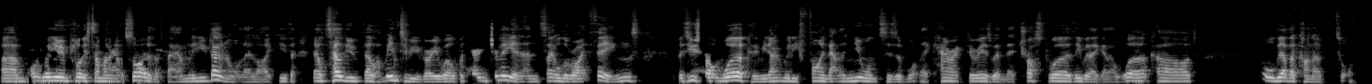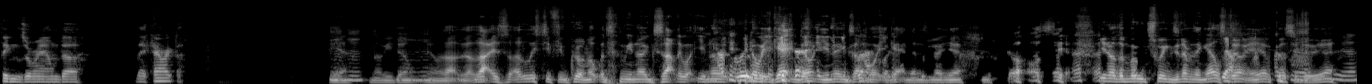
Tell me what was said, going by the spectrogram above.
Um, but when you employ someone outside of the family, you don't know what they're like. Either they'll tell you they'll interview very well potentially and, and say all the right things, but as you start working with them, you don't really find out the nuances of what their character is, whether they're trustworthy, whether they're going to work hard, all the other kind of sort of things around uh, their character. Yeah, Mhm. no, you don't. Mhm. No, that, that that is at least if you've grown up with them, you know exactly what you know. You know what you're getting, don't you? You know exactly what you're getting. And, yeah, of course. Yeah. You know the mood swings and everything else, Yeah. don't you? Yeah, of course you do. Yeah. yeah.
